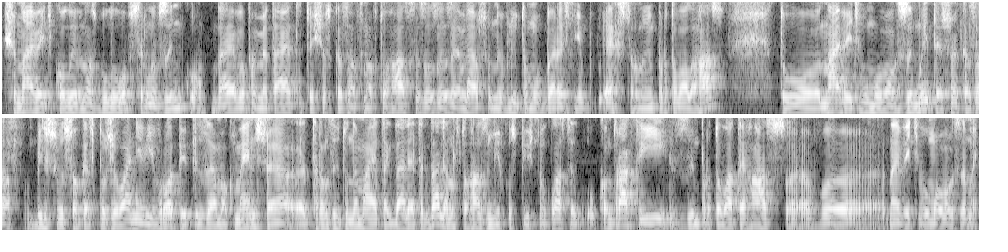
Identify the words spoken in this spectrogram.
що навіть коли в нас були обстріли взимку, да, і ви пам'ятаєте те, що сказав Нафтогаз, заявляв, що вони в лютому, в березні екстрено імпортували газ, то навіть в умовах зими, те, що я казав, більш високе споживання в Європі, підземок менше, е, транзиту немає, так далі. і Так далі. Нафтогаз зміг успішно укласти контракт і зімпортувати газ е, в навіть в умовах зими.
